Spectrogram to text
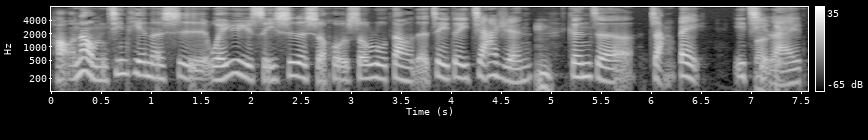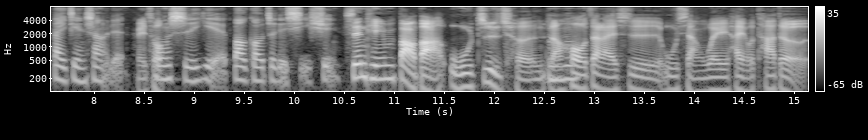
好，那我们今天呢是维玉随师的时候收录到的这对家人，嗯，跟着长辈一起来拜见上人，没错，同时也报告这个喜讯。先听爸爸吴志成，然后再来是吴祥威，还有他的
